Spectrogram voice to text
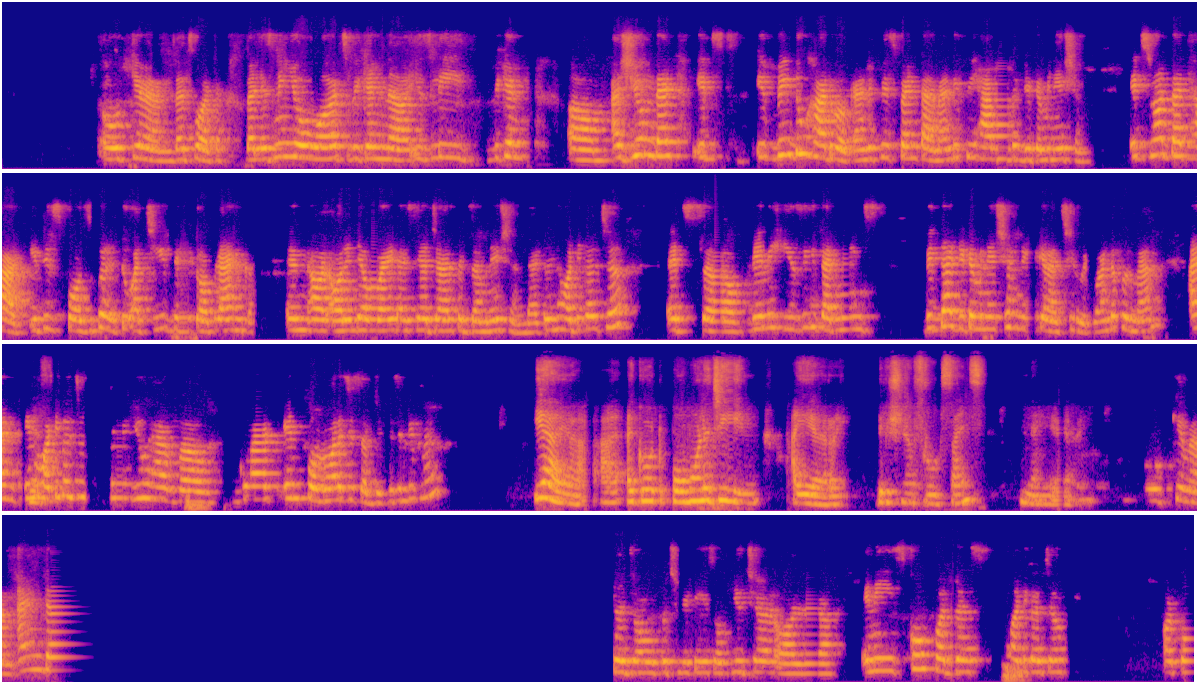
Okay, ma'am. That's what. By listening your words, we can uh, easily we can um, assume that it's if we do hard work and if we spend time and if we have the determination, it's not that hard. It is possible to achieve the top rank in our all India wide ICAR JRF examination. That in horticulture, it's uh, really easy. That means with that determination, we can achieve it. Wonderful, ma'am. And in yes. horticulture, you have uh, got in pomology subject, isn't it, ma'am? Yeah, yeah. I, I got pomology in IARI, Division of Fruit Science in IARI. Okay, ma'am. And uh, the job opportunities or future or uh, any scope for this horticulture or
